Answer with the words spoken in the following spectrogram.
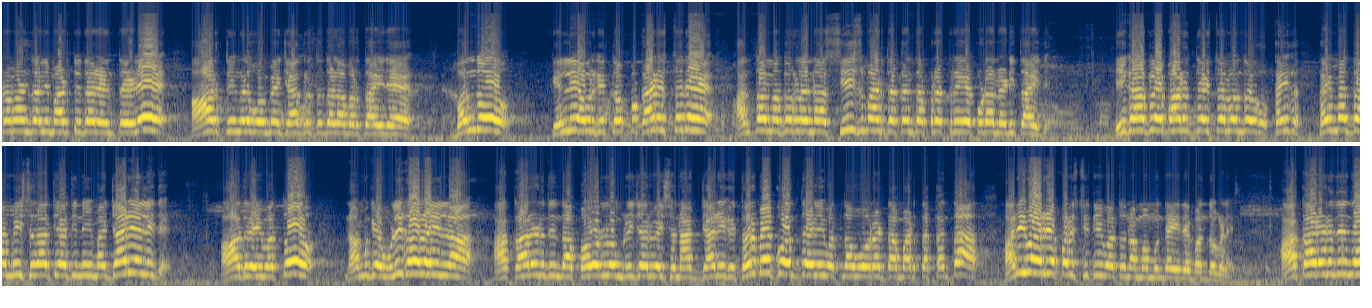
ಪ್ರಮಾಣದಲ್ಲಿ ಮಾಡ್ತಿದ್ದಾರೆ ಅಂತ ಹೇಳಿ ಆರು ತಿಂಗಳಿಗೊಮ್ಮೆ ಜಾಗೃತ ದಳ ಬರ್ತಾ ಇದೆ. ಬಂದು ಎಲ್ಲಿ ಅವರಿಗೆ ತಪ್ಪು ಕಾಣಿಸ್ತದೆ ಅಂತ ಮಗ್ಗಗಳನ್ನು ಸೀಸ್ ಮಾಡ್ತಕ್ಕಂಥ ಪ್ರಕ್ರಿಯೆ ಕೂಡ ನಡೀತಾ ಇದೆ. ಈಗಾಗಲೇ ಭಾರತ ದೇಶದಲ್ಲಿ ಒಂದು ಕೈ ಕೈಮಗ್ಗ ಮೀಸಲಾತಿ ಅಧಿನಿಯಮ ಜಾರಿಯಲ್ಲಿದೆ. ಆದರೆ ಇವತ್ತು ನಮಗೆ ಉಳಿಗಾಲ ಇಲ್ಲ. ಆ ಕಾರಣದಿಂದ ಪವರ್ ಲೂಮ್ ರಿಸರ್ವೇಷನ್ ಆಗಿ ಜಾರಿಗೆ ತರಬೇಕು ಅಂತೇಳಿ ಇವತ್ತು ನಾವು ಹೋರಾಟ ಮಾಡ್ತಕ್ಕಂಥ ಅನಿವಾರ್ಯ ಪರಿಸ್ಥಿತಿ ಇವತ್ತು ನಮ್ಮ ಮುಂದೆ ಇದೆ ಬಂಧುಗಳೇ. ಆ ಕಾರಣದಿಂದ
